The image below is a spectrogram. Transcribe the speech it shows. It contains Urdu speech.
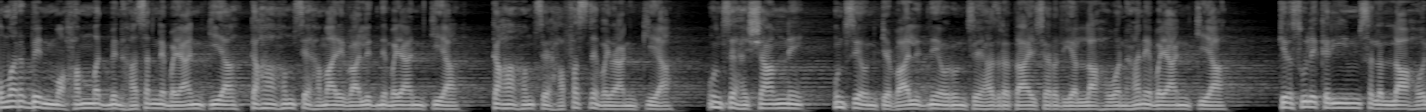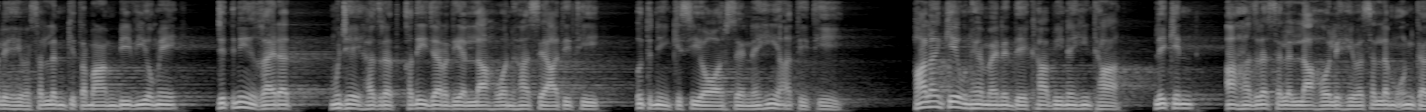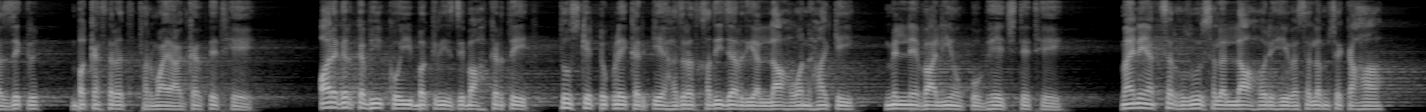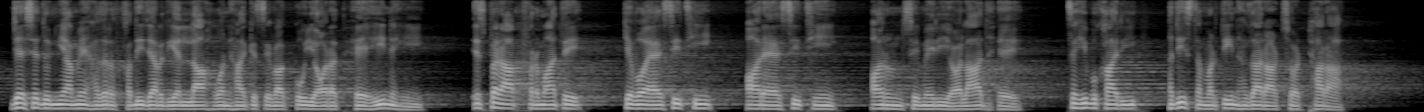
عمر بن محمد بن حسن نے بیان کیا، کہا ہم سے ہمارے والد نے بیان کیا، کہا ہم سے حفظ نے بیان کیا، ان سے حشام نے، ان سے ان کے والد نے اور ان سے حضرت عائشہ رضی اللہ عنہ نے بیان کیا کہ رسول کریم صلی اللہ علیہ وسلم کی تمام بیویوں میں جتنی غیرت مجھے حضرت خدیجہ رضی اللہ عنہ سے آتی تھی، اتنی کسی اور سے نہیں آتی تھی۔ حالانکہ انہیں میں نے دیکھا بھی نہیں تھا، لیکن آ حضرت صلی اللہ علیہ وسلم ان کا ذکر بکثرت فرمایا کرتے تھے۔ اور اگر کبھی کوئی بکری ذبح کرتے، تو اس کے ٹکڑے کر کے حضرت خدیجہ رضی اللہ عنہ کی ملنے والیوں کو بھیجتے تھے۔ میں نے اکثر حضور صلی اللہ علیہ وسلم سے کہا، جیسے دنیا میں حضرت خدیجہ رضی اللہ عنہ کے سوا کوئی عورت ہے ہی نہیں۔ اس پر آپ فرماتے کہ وہ ایسی تھیں اور ایسی تھیں اور ان سے میری اولاد ہے۔ صحیح بخاری، حدیث نمبر تین ہزار آٹھ سو اٹھارہ۔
